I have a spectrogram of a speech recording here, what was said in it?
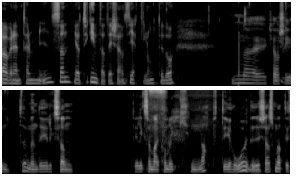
över en termin sedan. Jag tycker inte att det känns jättelångt idag. Nej, kanske inte, men det är liksom Det är liksom, man kommer knappt ihåg det. Det känns som att det,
